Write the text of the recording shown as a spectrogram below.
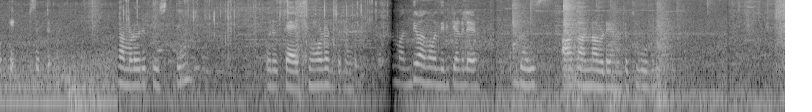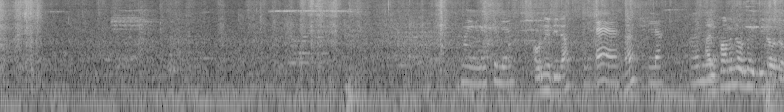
ഓക്കെ സെറ്റ് നമ്മളൊരു പിസ്തയും ഒരു ക്യാഷും കൂടെ എടുത്തിട്ടുണ്ട്. മന്തി വാങ്ങാൻ വന്നിരിക്കുകയാണല്ലേ ഗൈസ് ആ കാണുന്ന അവിടെയാണ് കേട്ടോ? ഇല്ല? അൽഫാമിന്റെ അവിടുന്ന്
